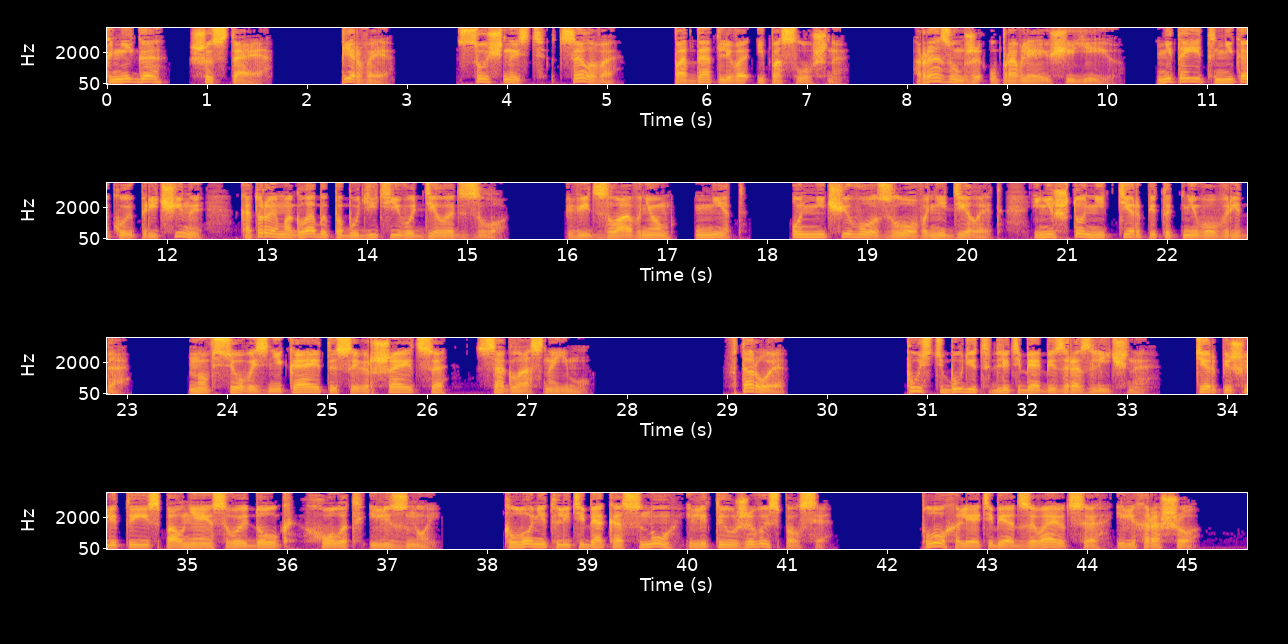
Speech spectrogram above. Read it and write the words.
Книга шестая. Первое. Сущность целого податлива и послушна. Разум же, управляющий ею, не таит никакой причины, которая могла бы побудить его делать зло. Ведь зла в нем нет. Он ничего злого не делает, и ничто не терпит от него вреда. Но все возникает и совершается согласно ему. Второе. Пусть будет для тебя безразлично, терпишь ли ты, исполняя свой долг, холод или зной. Клонит ли тебя ко сну, или ты уже выспался? Плохо ли о тебе отзываются или хорошо?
